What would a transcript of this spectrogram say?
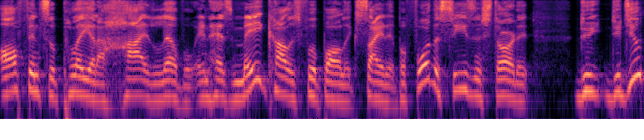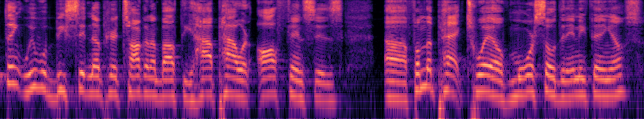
offensive play at a high level and has made college football excited. Before the season started, do, did you think we would be sitting up here talking about the high powered offenses uh, from the Pac 12 more so than anything else?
